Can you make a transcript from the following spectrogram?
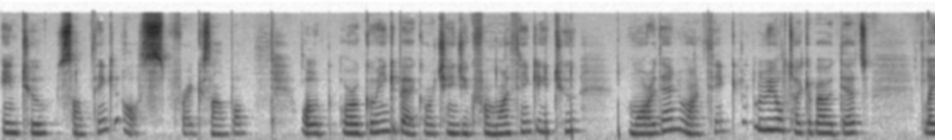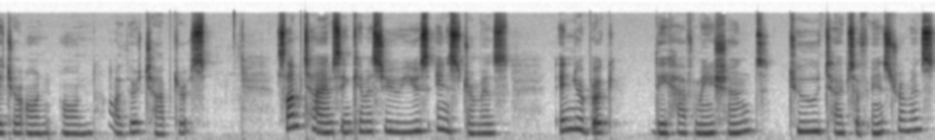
into something else, for example or, or going back or changing from one thing into more than one thing. We will talk about that later on on other chapters. Sometimes in chemistry you use instruments. In your book, they have mentioned two types of instruments.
